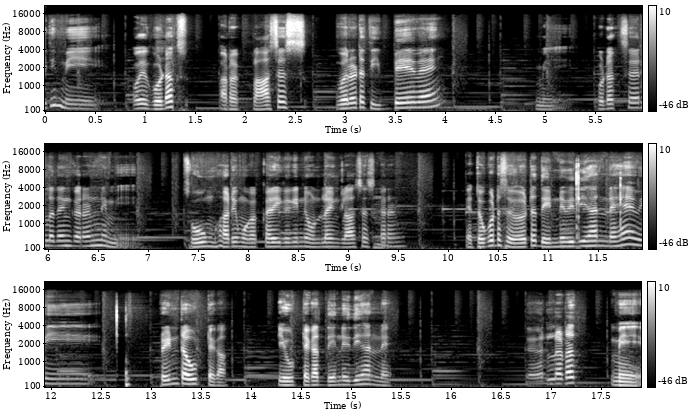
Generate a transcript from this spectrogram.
ඉතින් මේ ඔය ගොඩක් අර ක්ලාසස් වලට තිබ්බේවෑන් මේ ගොඩක් සර්ල දැන් කරන්නේ මේ සූම් හරි මොකක්කරකකින්න ඔන්ලයින් ලාසස් කරන්න. එතකොට සට දෙන්න විදිහන්න නැහැ මේ ප්‍රින්ට අවු් එකක්. යවුට් එකක් දෙන්න විදිහන්නේ කරලටත් මේ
